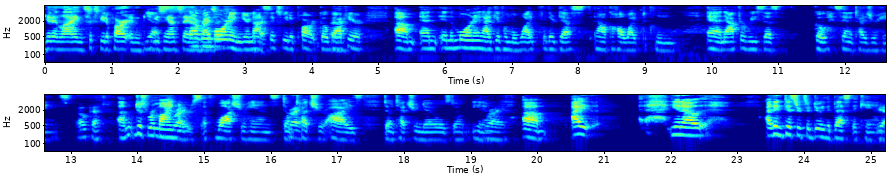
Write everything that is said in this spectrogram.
get in line six feet apart and use hand sanitizer. Every morning, you're not Okay. six feet apart. Go back Okay. here. Um, and in the morning, I give them a wipe for their desk, an alcohol wipe to clean. And after recess, go sanitize your hands. Okay. Um, just reminders of wash your hands. Don't Right. touch your eyes. Don't touch your nose. Don't you know? Right. Um, I, you know, I think districts are doing the best they can. Yeah.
